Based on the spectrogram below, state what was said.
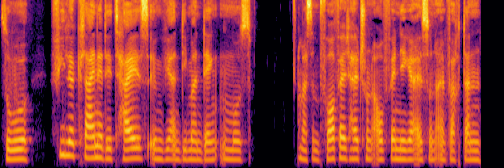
so viele kleine Details irgendwie, an die man denken muss, was im Vorfeld halt schon aufwendiger ist und einfach dann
